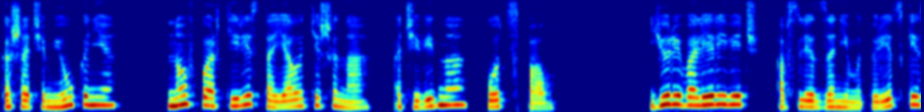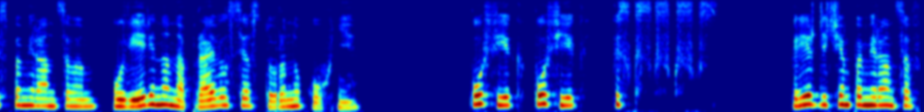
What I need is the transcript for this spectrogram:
кошачье мяуканье, но в квартире стояла тишина. Очевидно, кот спал. Юрий Валерьевич, а вслед за ним и Турецкий с Померанцевым, уверенно направился в сторону кухни. «Пуфик, пуфик, кс-кс-кс-кс». Прежде чем Померанцев,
